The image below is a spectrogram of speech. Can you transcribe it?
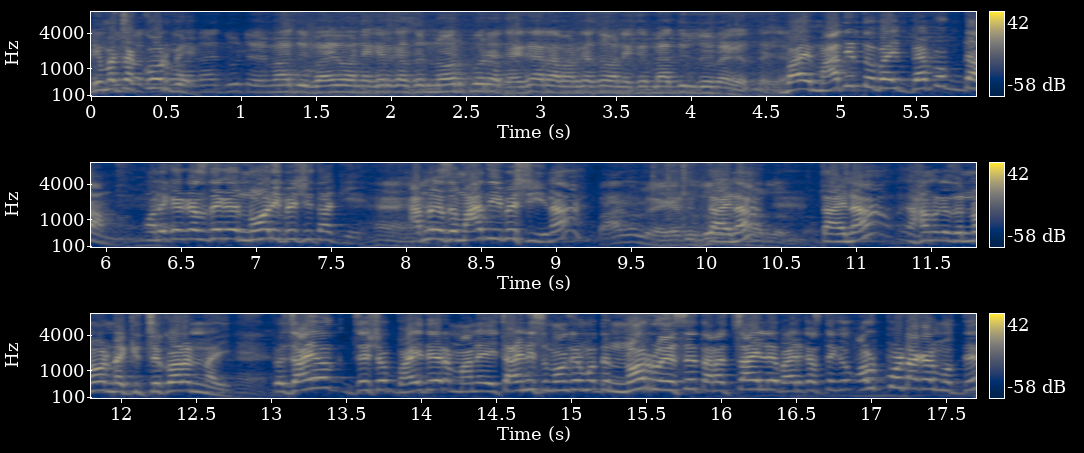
ডিম বাচ্চা করবে? দুটাই মাদি ভাই অনেকের কাছে নর পরে থাকে আর আমার কাছে অনেকের মাদির জমে গেছে। ভাই মাদির তো ভাই ব্যাপক দাম। অনেকের কাছে দেখে নরই বেশি থাকে হ্যাঁ। আপনার কাছে মাদি বেশি না হয়ে তাই না। তাই না আমার কাছে নর না কিচ্ছু করার নাই হ্যাঁ। তো যাই হোক যেসব ভাইদের মানে চাইনিজ মগের মধ্যে নর রয়েছে তারা চাইলে ভাইয়ের কাছ থেকে অল্প টাকার মধ্যে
